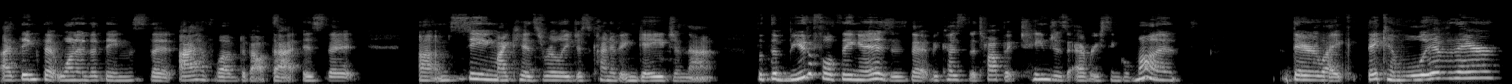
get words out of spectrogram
I think that one of the things that I have loved about that is that um, seeing my kids really just kind of engage in that. But the beautiful thing is, is that because the topic changes every single month, they're like, they can live there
